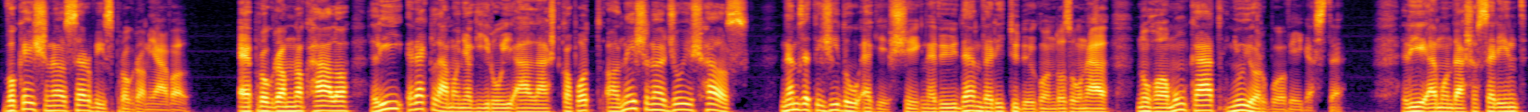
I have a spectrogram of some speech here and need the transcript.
Vocational Service programjával. E programnak hála Lee reklámanyagírói állást kapott a National Jewish Health Nemzeti Zsidó Egészség nevű Denveri tüdőgondozónál, noha a munkát New Yorkból végezte. Lee elmondása szerint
